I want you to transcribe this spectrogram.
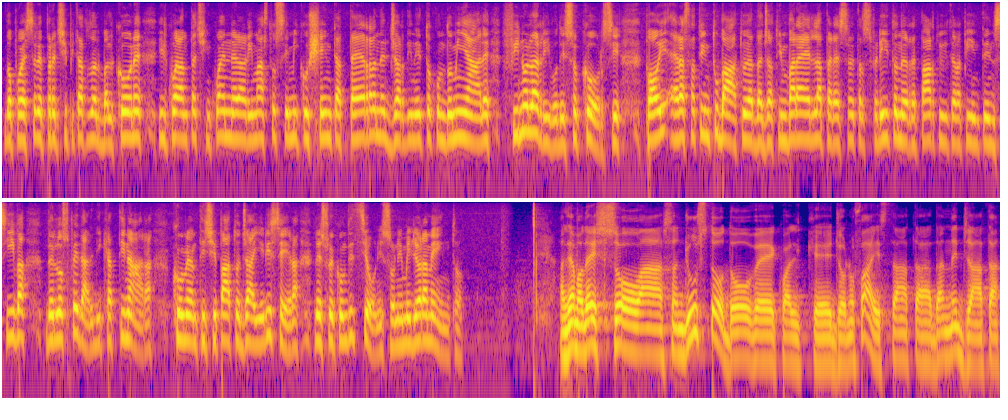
dopo essere precipitato dal balcone, il 45enne era rimasto semicosciente a terra nel giardinetto condominiale fino all'arrivo dei soccorsi. Poi era stato intubato e adagiato in barella per essere trasferito nel reparto di terapia intensiva dell'ospedale di Cattinara. Come anticipato già ieri sera, le sue condizioni sono in miglioramento. Andiamo adesso a San Giusto dove qualche giorno fa è stata danneggiata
